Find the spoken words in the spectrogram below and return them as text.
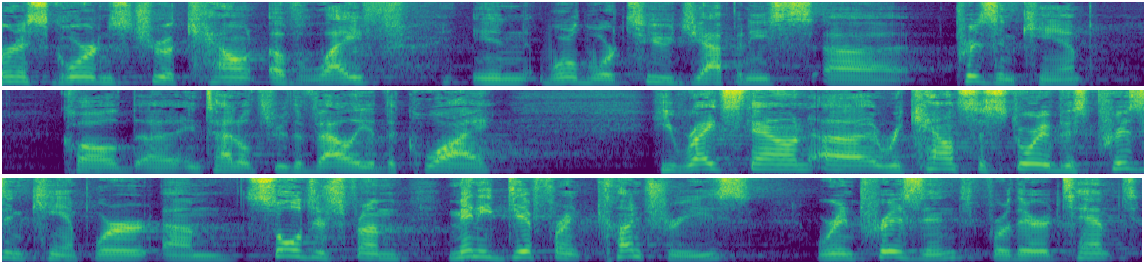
Ernest Gordon's true account of life in World War II Japanese uh, prison camp, called uh, entitled "Through the Valley of the Kwai." He writes down, uh, recounts the story of this prison camp where um, soldiers from many different countries were imprisoned for their attempt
